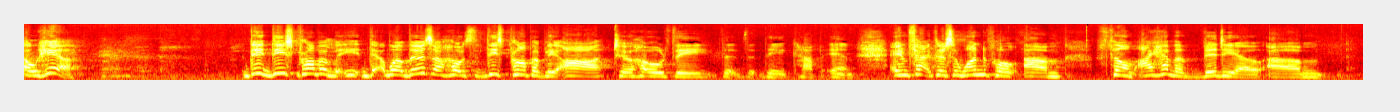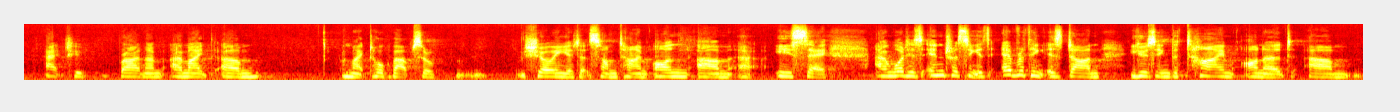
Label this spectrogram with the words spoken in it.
oh, here. The- These probably, well, those are holes, these probably are to hold the, the, the- the cap in. In fact, there's a wonderful um, film. I have a video, um, actually, Brian, I'm, I might, um, I might talk about sort of showing it at some time on um, uh, Ise. And what is interesting is everything is done using the time honored um,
